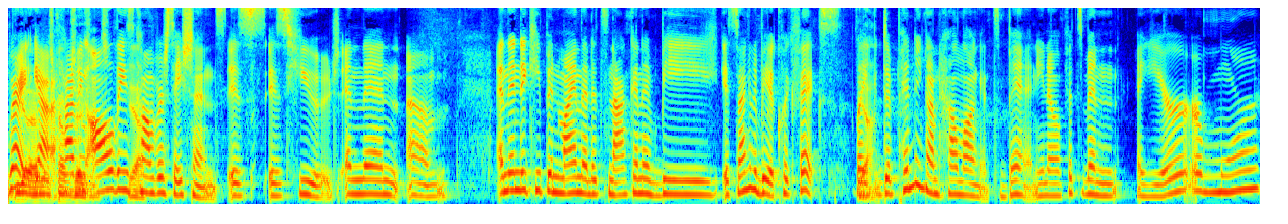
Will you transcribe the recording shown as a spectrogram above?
Right yeah having all of these conversations. conversations is is huge and then um and then to keep in mind that it's not going to be it's not going to be a quick fix like Yeah. depending on how long it's been you know if it's been a year or more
